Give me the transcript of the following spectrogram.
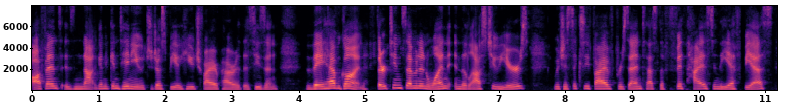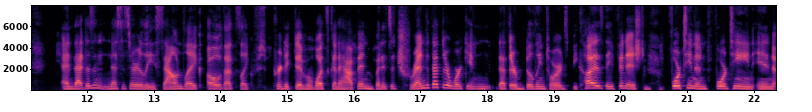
offense is not going to continue to just be a huge firepower this season. They have gone 13 7 and 1 in the last 2 years, which is 65%. That's the fifth highest in the FBS. And that doesn't necessarily sound like, oh, that's like predictive of what's going to happen, but it's a trend that they're working, that they're building towards because they finished mm-hmm. 14 and 14 in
